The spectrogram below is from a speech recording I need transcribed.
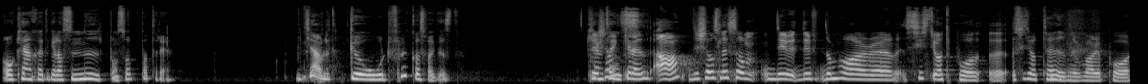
Och kanske ett glas nyponsoppa till det. Jävligt god frukost faktiskt. Kan du tänka dig? Ja, det känns liksom, det, det, de har, eh, sist jag åt på, eh, sist jag åt tahini var det på,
